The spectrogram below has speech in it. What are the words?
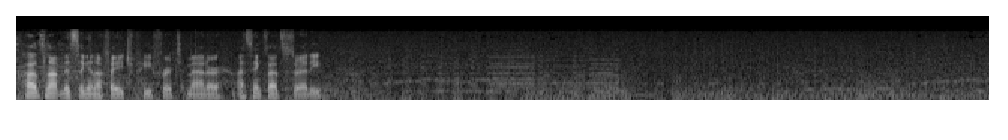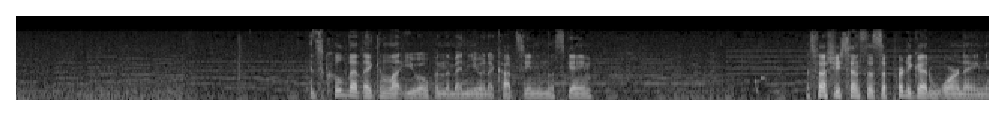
Cloud's not missing enough HP for it to matter. I think that's ready. It's cool that they can let you open the menu in a cutscene in this game. Especially since it's a pretty good warning.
